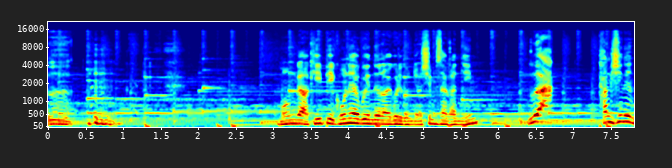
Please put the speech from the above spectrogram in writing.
으. 뭔가 깊이 고뇌하고 있는 얼굴이군요 심사관님. 으악! 당신은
